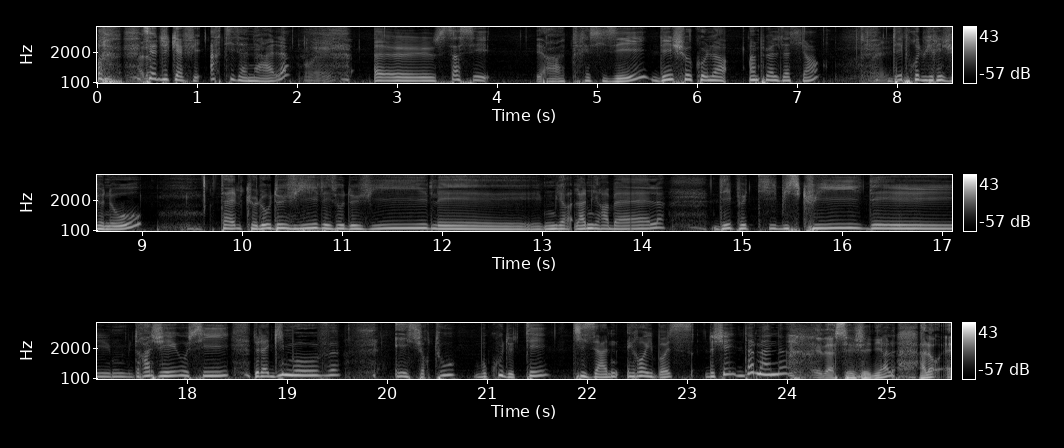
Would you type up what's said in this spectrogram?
c'est du café artisanal. Euh, ça, c'est à préciser. Des chocolats un peu alsaciens, Ouais. des produits régionaux, tels que l'eau de vie, les eaux de vie, les, la Mirabelle, des petits biscuits, des dragées aussi, de la guimauve, et surtout beaucoup de thé, tisane et rooibos de chez Daman. Eh ben c'est génial. Alors, euh,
